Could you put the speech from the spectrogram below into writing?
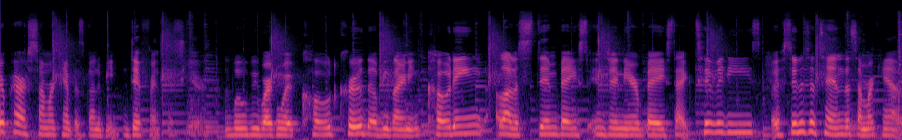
Peer Power Summer Camp is going to be different this year. We'll be working with Code Crew. They'll be learning coding, a lot of STEM-based, engineer-based activities. If students attend the summer camp,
